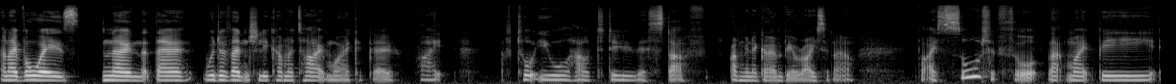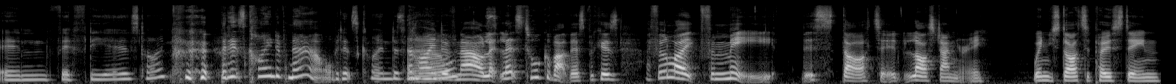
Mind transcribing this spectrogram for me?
And I've always known that there would eventually come a time where I could go, right, I've taught you all how to do this stuff. I'm going to go and be a writer now. But I sort of thought that might be in 50 years' time. But it's kind of now. but it's kind of kind now. of now. Let, let's talk about this because I feel like for me, this started last January when you started posting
